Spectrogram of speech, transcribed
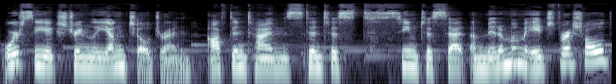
or see extremely young children. Oftentimes dentists seem to set a minimum age threshold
